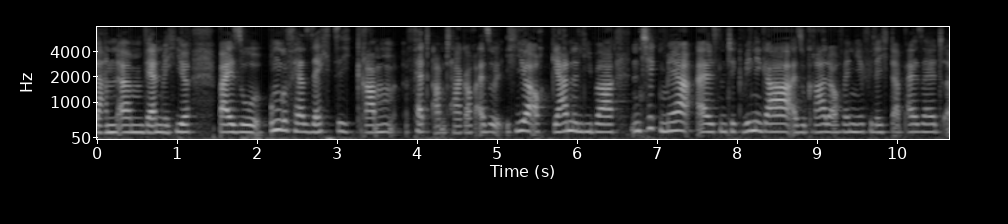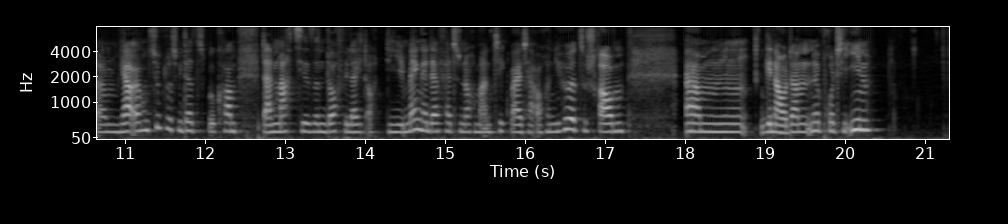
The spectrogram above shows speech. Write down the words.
dann ähm, wären wir hier bei so ungefähr 60 Gramm Fett am Tag auch. Also hier auch gerne lieber einen Tick mehr als einen Tick weniger. Also gerade auch wenn ihr vielleicht dabei seid, ähm, ja, euren Zyklus wieder zu bekommen, dann macht es hier Sinn, doch vielleicht auch die Menge der Fette noch mal einen Tick weiter auch in die Höhe zu schrauben. Ähm, genau, dann eine Protein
